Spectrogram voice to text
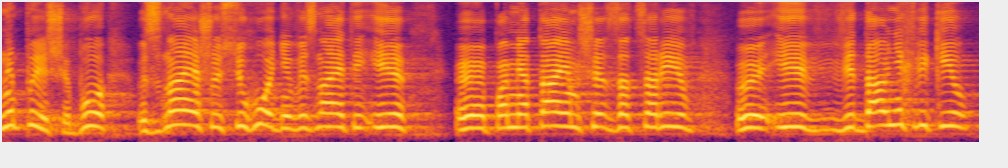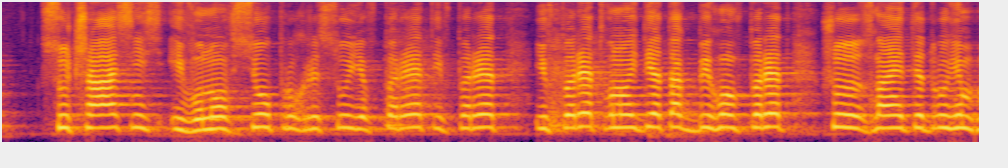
Не пише, бо знає, що сьогодні, ви знаєте, і е, пам'ятаємо ще за царів е, і від давніх віків сучасність, і воно все прогресує вперед і вперед, і вперед, воно йде так бігом вперед, що, знаєте, другим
